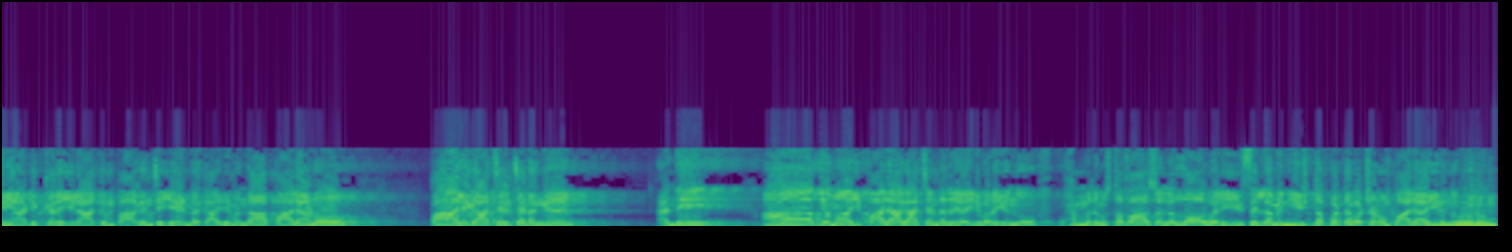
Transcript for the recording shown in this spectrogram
ഇനി അടുക്കളയിൽ ആദ്യം പാകം ചെയ്യേണ്ട കാര്യമെന്താ? പാലാണോ? പാൽ കാച്ചൽ ചടങ്ങ്. ആദ്യമായി ആദ്യമായി പാലാകാച്ചേണ്ടത് അതിന് പറയുന്നു മുഹമ്മദ് മുസ്തഫ സല്ലാഹു അലൈസല്ലം എന്നീ ഇഷ്ടപ്പെട്ട ഭക്ഷണം പാലായിരുന്നു പോലും.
